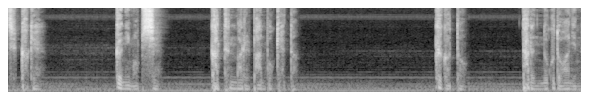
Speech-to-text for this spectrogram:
나직하게 끊임없이 같은 말을 반복했다. 그것도 다른 누구도 아닌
